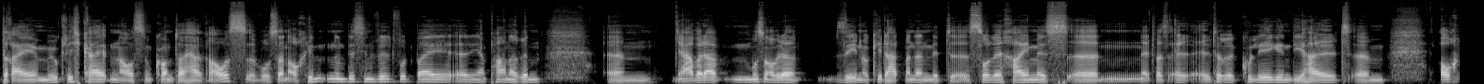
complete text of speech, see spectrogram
drei Möglichkeiten aus dem Konter heraus, wo es dann auch hinten ein bisschen wild wurde bei äh, den Japanerinnen. Ähm, ja, aber da muss man auch wieder sehen, okay, da hat man dann mit äh, Sole Jaimes äh, eine etwas ältere Kollegin, die halt ähm, auch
